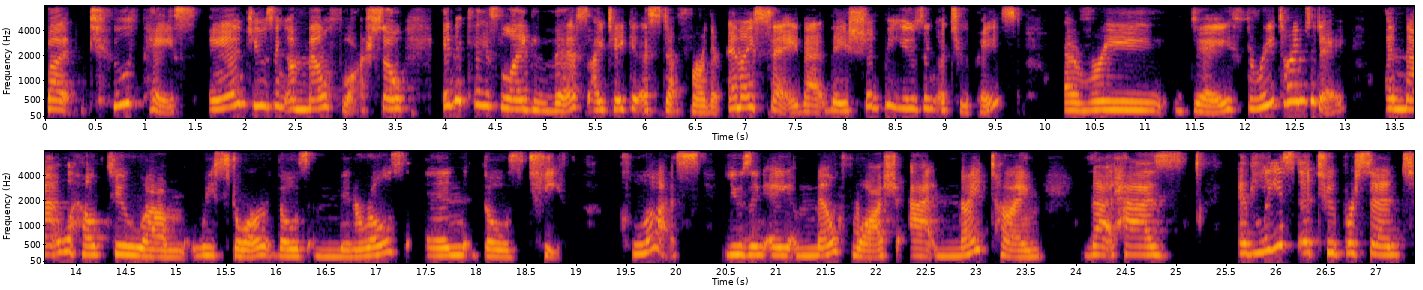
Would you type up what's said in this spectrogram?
But toothpaste and using a mouthwash. So, in a case like this, I take it a step further and I say that they should be using a toothpaste every day, three times a day, and that will help to um, restore those minerals in those teeth. Plus, using a mouthwash at nighttime that has at least a 2%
